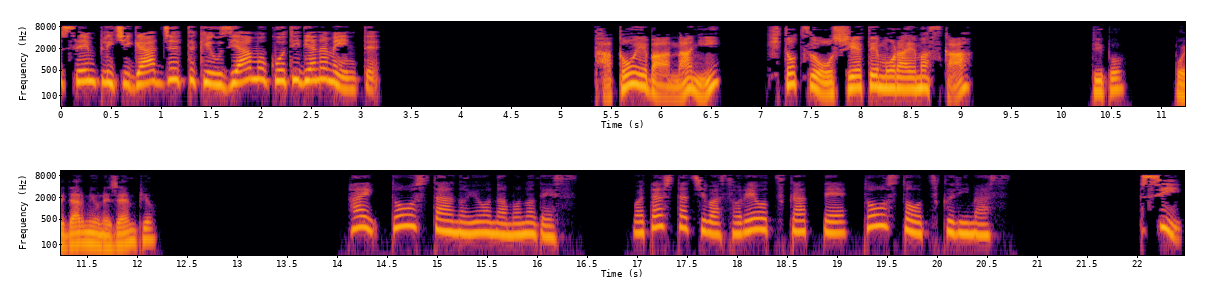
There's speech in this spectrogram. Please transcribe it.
Semplici gadget che usiamo quotidianamente. 例えば何一つ教えてもらえますか Tipo? Puoi darmi un esempio? はい、トースターのようなものです。私たちはそれを使ってトーストを作ります。Sì.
